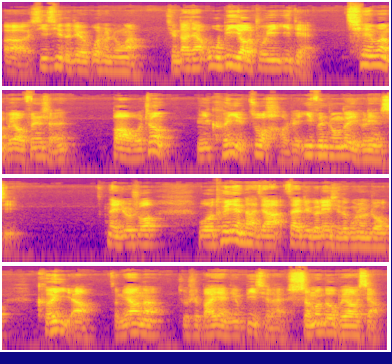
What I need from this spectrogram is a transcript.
呃吸气的这个过程中啊，请大家务必要注意一点，千万不要分神，保证你可以做好这一分钟的一个练习。那也就是说，我推荐大家在这个练习的过程中，可以啊，怎么样呢？就是把眼睛闭起来，什么都不要想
